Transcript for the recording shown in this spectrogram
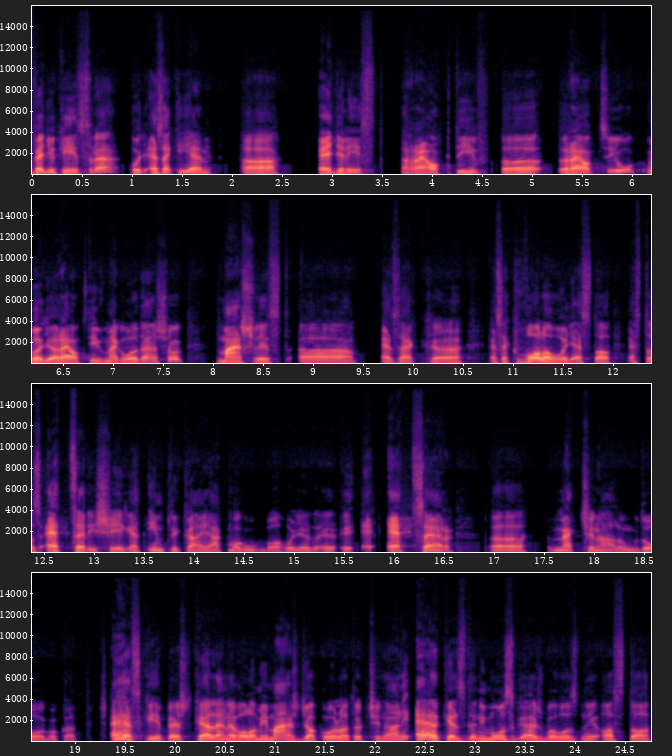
vegyük észre, hogy ezek ilyen ö, egyrészt reaktív ö, reakciók, vagy reaktív megoldások, másrészt ö, ezek, ezek valahogy ezt, a, ezt az egyszeriséget implikálják magukba, hogy egyszer megcsinálunk dolgokat. És ehhez képest kellene valami más gyakorlatot csinálni, elkezdeni mozgásba hozni azt a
